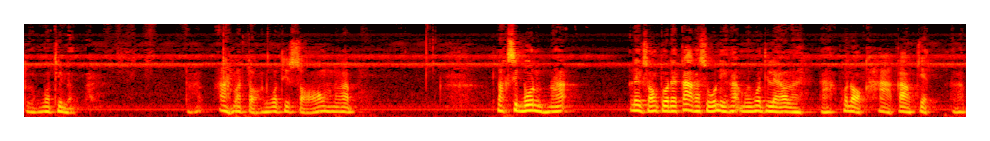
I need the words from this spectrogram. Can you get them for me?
ตัวงวดที่หนึ่งนะครับอะมาต่องวดที่สองนะครับ หลักสิบบนนะฮะเลขสองตัวได้เก้ากับศูนย์อีกครับเหมือนงวดที่แล้วเลยนะฮะผลออกห้าเก้าเจ็ดนะครับ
